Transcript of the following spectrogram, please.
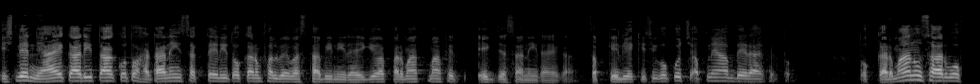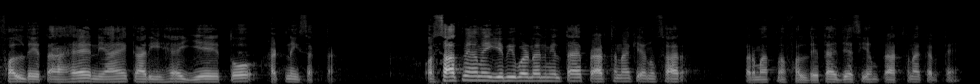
इसलिए न्यायकारिता को तो हटा नहीं सकते, नहीं तो कर्मफल व्यवस्था भी नहीं रहेगी और परमात्मा फिर एक जैसा नहीं रहेगा। सबके लिए किसी को कुछ अपने आप दे रहा है फिर तो। तो कर्मानुसार वो फल देता है, न्यायकारी है, ये तो हट नहीं सकता। और साथ में हमें ये भी वर्णन मिलता है, प्रार्थना के अनुसार परमात्मा फल देता है, जैसी हम प्रार्थना करते हैं।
